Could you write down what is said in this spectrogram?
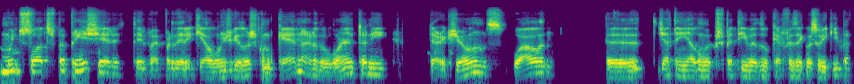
muitos slots para preencher. Vai perder aqui alguns jogadores como Kennard, o Anthony, Derek Jones, o Allen. Uh, já tem alguma perspectiva do que quer fazer com a sua equipa?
